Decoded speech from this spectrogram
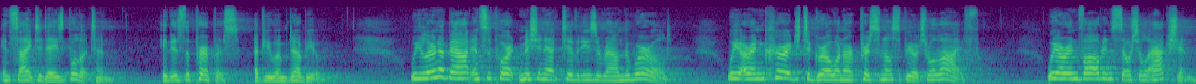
inside today's bulletin. It is the purpose of UMW. We learn about and support mission activities around the world. We are encouraged to grow in our personal spiritual life. We are involved in social action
